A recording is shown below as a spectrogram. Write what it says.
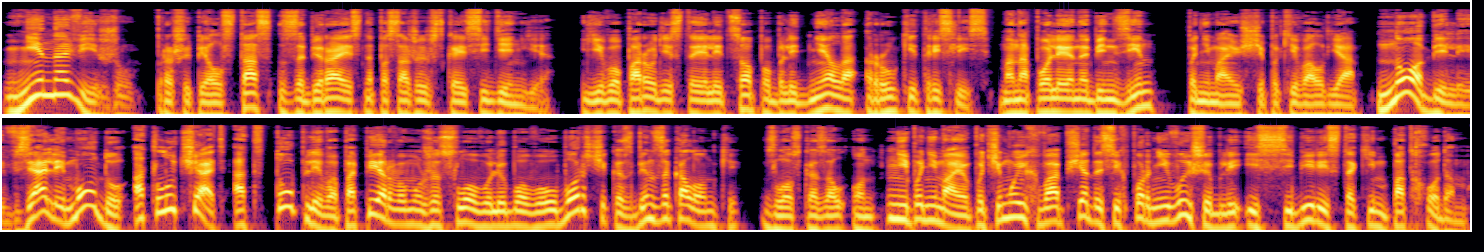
«Ненавижу», — прошипел Стас, забираясь на пассажирское сиденье. Его породистое лицо побледнело, руки тряслись. «Монополия на бензин?» — понимающе покивал я. «Нобели взяли моду отлучать от топлива по первому же слову любого уборщика с бензоколонки», — зло сказал он. «Не понимаю, почему их вообще до сих пор не вышибли из Сибири с таким подходом?»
